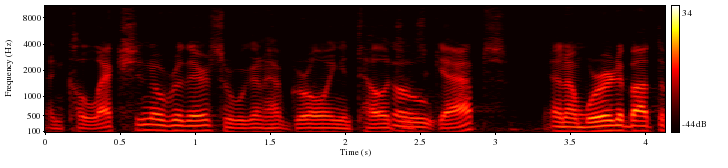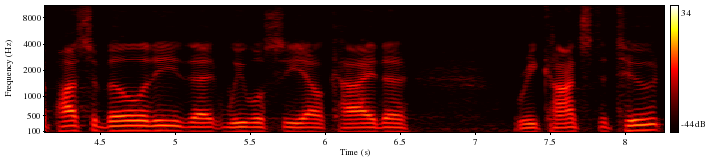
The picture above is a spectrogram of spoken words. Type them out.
and collection over there, so we're going to have growing intelligence so, gaps. And I'm worried about the possibility that we will see Al Qaeda reconstitute,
